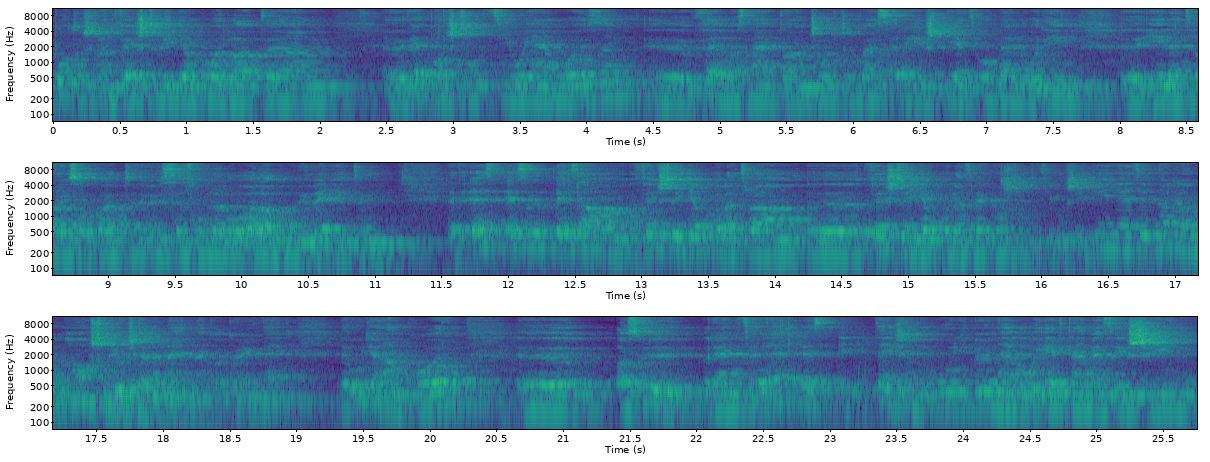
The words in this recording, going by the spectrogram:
pontosan festői gyakorlat rekonstrukciójához felhasználta Giorgio Vasari és Pietro Bellori életrajzokat összefoglaló alapműveit. Ez, ez, ez a festői gyakorlatra, festői gyakorlat rekonstrukciós igénye, ez egy nagyon hangsúlyos eleme ennek a könyvnek, de ugyanakkor az ő rendszere, ez egy teljesen új önálló értelmezési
